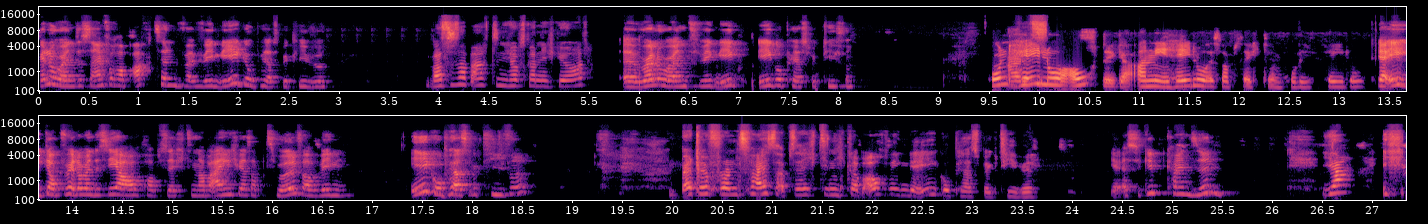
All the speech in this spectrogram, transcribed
Valorant ist einfach ab 18 we- wegen Ego-Perspektive. Was ist ab 18? Ich habe es gerade nicht gehört. Äh, Valorant wegen E- Ego-Perspektive. Und Als- Halo auch, Digga. Ah, nee, Halo ist ab 16, Brudi. Halo. Ja, eh, ich glaube, Valorant ist eher auch ab 16, aber eigentlich wäre es ab 12, aber wegen Ego-Perspektive. Battlefront 2 ist ab 16, ich glaube auch wegen der Ego-Perspektive. Ja, es ergibt keinen Sinn. Ja, ich.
